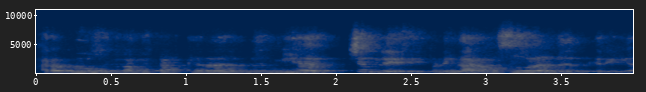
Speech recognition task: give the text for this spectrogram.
அரபு வந்து கற்கிறது மிக உச்சம் இப்ப நீங்க அரபு சூழல்ல இருக்கிறீங்க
